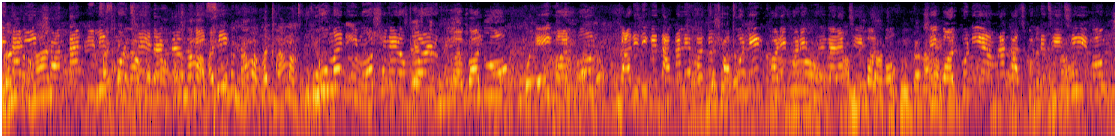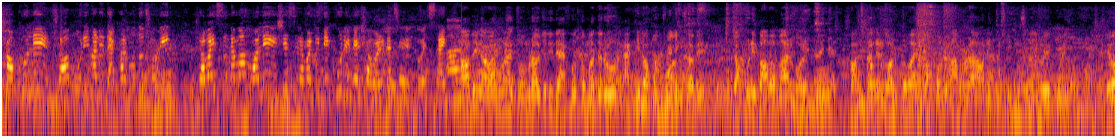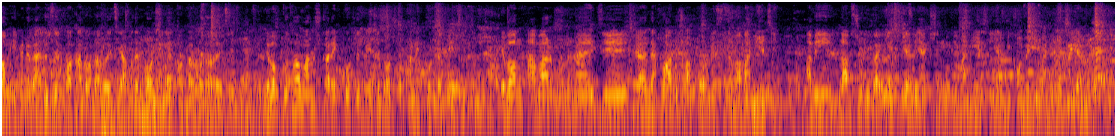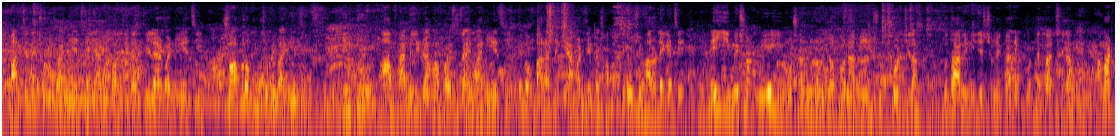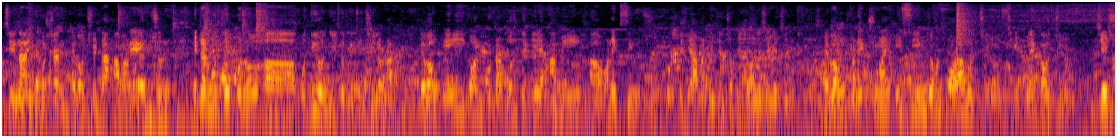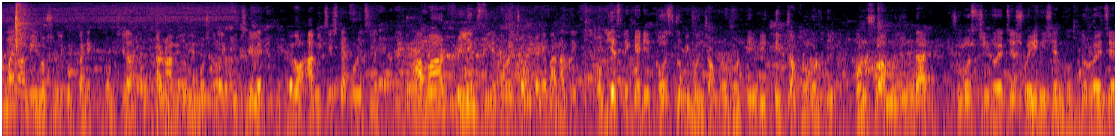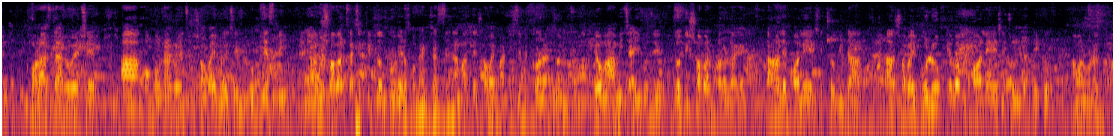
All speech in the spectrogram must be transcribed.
你带你穿。করছে এটা একটা basic human ইমোশনের ওপর গল্প। এই গল্প চারিদিকে তাকালে হয়তো সকলের ঘরে ঘরে ঘুরে বেড়াচ্ছে এই গল্প। সেই গল্প নিয়ে আমরা কাজ করতে চেয়েছি এবং সকলের সব পরিবারে দেখার মতো ছবি। সবাই সিনেমা হলে এসে সিনেমাটি দেখুন এটাই সবার কাছে রিকোয়েস্ট থ্যাংক ইউ স্বাভাবিক আমার মনে হয় তোমরাও যদি দেখো তোমাদেরও একই রকম ফিলিংস হবে। যখনই বাবা মার গল্প সন্তানের গল্প হয় তখন আমরা অনেক বেশি ইমোশনাল হয়ে পড়ি। এবং এখানে ভ্যালুজের কথা বলা হয়েছে। আমাদের বন্ডিংয়ের কথা বলা হয়েছে এবং কোথাও মানুষ কানেক্ট করতে পেয়েছে, দর্শক কানেক্ট করতে পেয়েছে। এবং আমার মনে হয় যে দেখো, আমি সব ধরনের সিনেমা বানিয়েছি। আমি লাভ স্টোরি বানিয়েছি, আমি অ্যাকশন মুভি বানিয়েছি, আমি কমেডি বানিয়েছি, আমি বাচ্চাদের ছবি বানিয়েছি, আমি পলিটিক্যাল থ্রিলার বানিয়েছি, সব রকম ছবি বানিয়েছি। কিন্তু ফ্যামিলি ড্রামা ফার্স্ট টাইম বানিয়েছি এবং বাড়া থেকে আমার যেটা সবথেকে বেশি ভালো লেগেছে, এই ইমোশন এই ইমোশনগুলো যখন আমি শ্যুট করছিলাম, কোথাও আমি নিজের সঙ্গে কানেক্ট করতে পারছিলাম আমার চেনা ইমোশন এবং সেটা আমার মনে ভীষণ, এটার মধ্যে কোনো অতিরঞ্জিত কিছু ছিল না এবং এই গল্পটা বলতে গিয়ে আমি অনেক সিন শ্যুট করতে গিয়ে আমার নিজের চোখে জল এসে গেছিল। এবং অনেক সময় এই সিন যখন পড়া হচ্ছিল স্ক্রিপ্ট লেখা হচ্ছিল সেই সময়ও আমি ইমোশনালি খুব কানেক্ট করছিলাম, কারণ আমি খুব ইমোশনাল একটি ছেলে এবং আমি চেষ্টা করেছি আমার ফিলিংস দিয়ে পুরো ছবিটাকে বানাতে। Obviously credit goes to Mithun Chakraborty, Ritwik Chakraborty Anusuya Majumdar, Subhashree রয়েছে সোহিনী সেনগুপ্ত রয়েছেন, খরাজদা রয়েছে অহনা রয়েছে, সবাই রয়েছেন অবভিয়াসলি আমি সবার কাছে কৃতজ্ঞ, এরকম একটা সিনেমাতে সবাই পার্টিসিপেট করার জন্য এবং আমি চাইব যে যদি সবার ভালো লাগে, তাহলে হলে এসে ছবিটা সবাই বলুক এবং হলে এসে ছবিটা দেখুক, আমার মনে হয়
